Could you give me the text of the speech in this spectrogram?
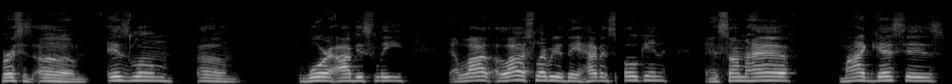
versus um Islam um war obviously a lot a lot of celebrities they haven't spoken and some have my guess is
